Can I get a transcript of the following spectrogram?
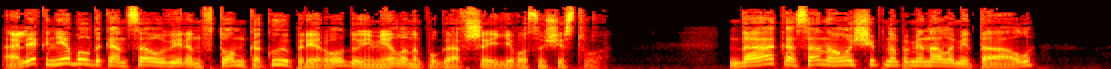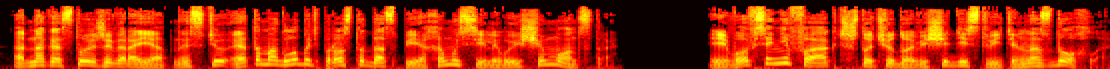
Олег не был до конца уверен в том, какую природу имело напугавшее его существо. Да, коса на ощупь напоминала металл, Однако с той же вероятностью это могло быть просто доспехом, усиливающим монстра. И вовсе не факт, что чудовище действительно сдохло.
